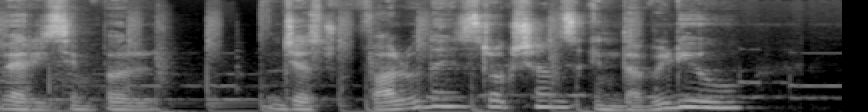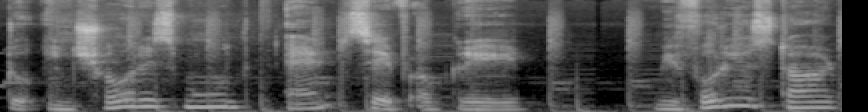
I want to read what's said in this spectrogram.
very simple. Just follow the instructions in the video to ensure a smooth and safe upgrade. Before you start,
